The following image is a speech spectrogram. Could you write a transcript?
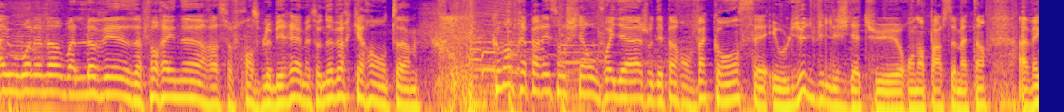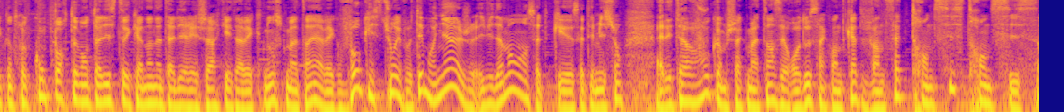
I wanna know what love is, Foreigner sur France Bleu Béret à mettre au 9h40. Comment préparer son chien au voyage, au départ en vacances et au lieu de villégiature? On en parle ce matin avec notre comportementaliste canon Nathalie Richard qui est avec nous ce matin et avec vos questions et vos témoignages. Évidemment, cette, cette émission, elle est à vous comme chaque matin 02 54 27 36 36.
